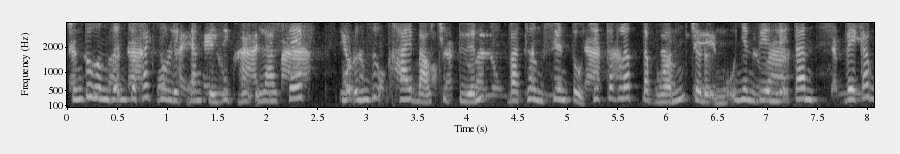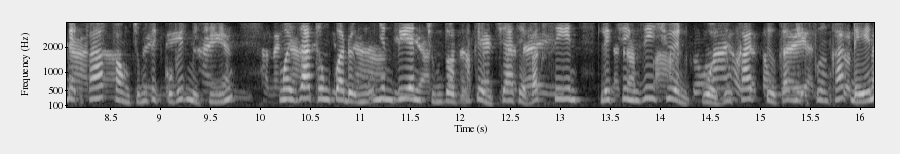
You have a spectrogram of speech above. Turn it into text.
Chúng tôi hướng dẫn cho khách du lịch đăng ký dịch vụ Lao Safe một ứng dụng khai báo trực tuyến và thường xuyên tổ chức các lớp tập huấn cho đội ngũ nhân viên lễ tân về các biện pháp phòng chống dịch COVID-19. Ngoài ra, thông qua đội ngũ nhân viên, chúng tôi cũng kiểm tra thẻ vaccine, lịch trình di chuyển của du khách từ các địa phương khác đến,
